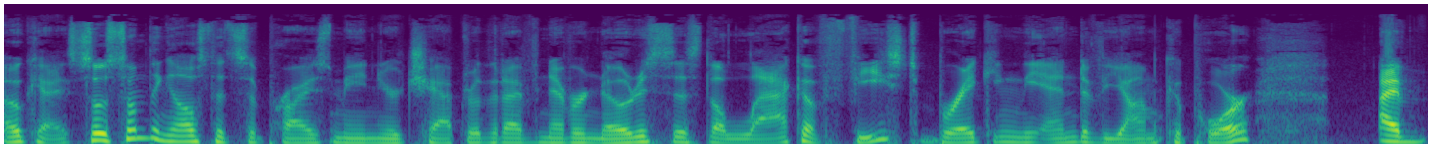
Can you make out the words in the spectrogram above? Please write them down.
Okay, so something else that surprised me in your chapter that I've never noticed is the lack of feast breaking the end of Yom Kippur. I've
